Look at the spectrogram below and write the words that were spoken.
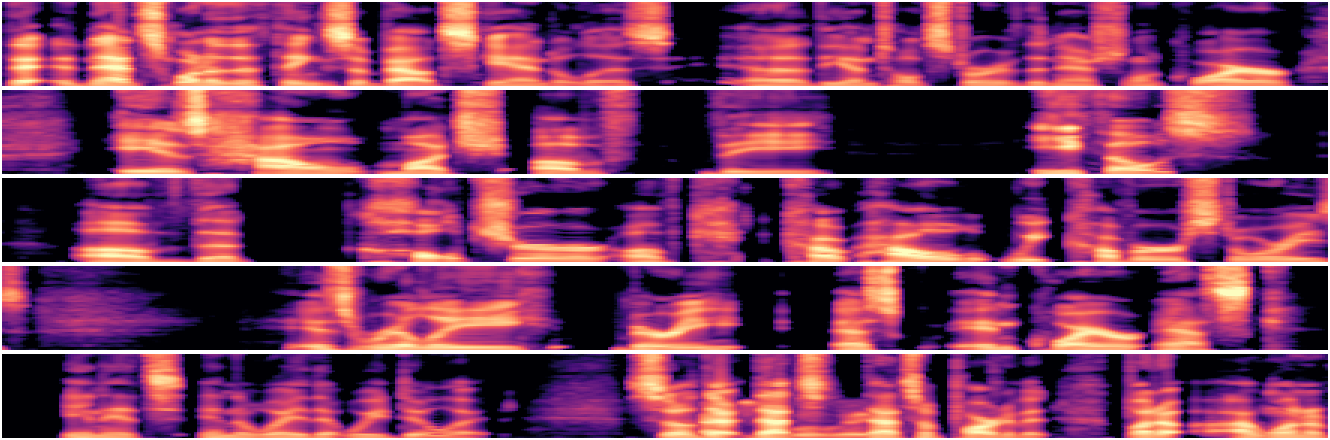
that, and that's one of the things about Scandalous, uh, the untold story of the National Enquirer, is how much of the ethos of the culture of co- how we cover stories is really very es- Enquirer esque in its in the way that we do it. So that, that's that's a part of it. But uh, I, I want to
